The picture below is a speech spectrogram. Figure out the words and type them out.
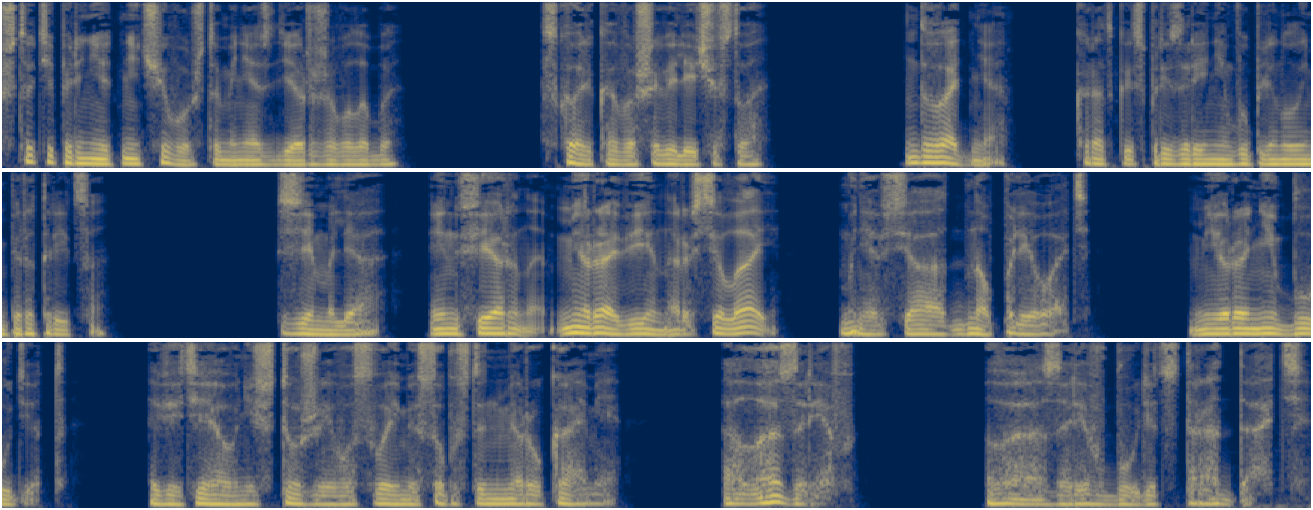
что теперь нет ничего, что меня сдерживало бы. «Сколько, Ваше Величество?» «Два дня», — кратко и с презрением выплюнула императрица. «Земля, инферно, мировин, Арсилай — мне все одно плевать. Мира не будет, ведь я уничтожу его своими собственными руками. А Лазарев... Лазарев будет страдать».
